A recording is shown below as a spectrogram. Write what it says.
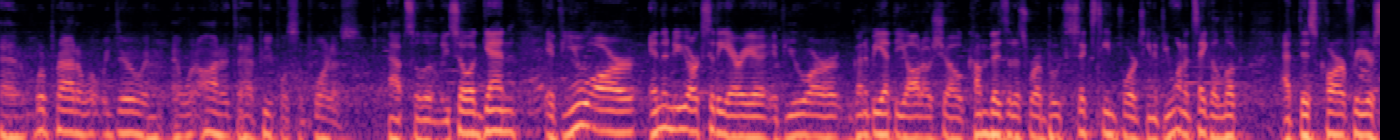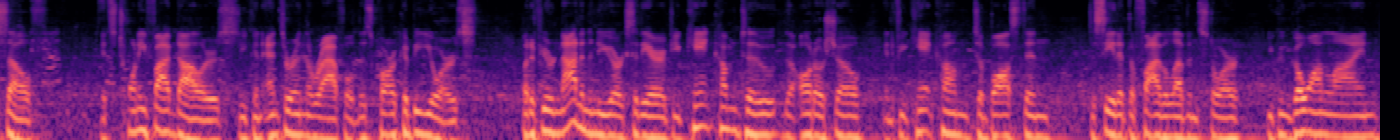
And we're proud of what we do, and, and we're honored to have people support us. Absolutely. So again, if you are in the New York City area, if you are going to be at the auto show, come visit us. We're at booth 1614. If you want to take a look at this car for yourself, it's $25. You can enter in the raffle. This car could be yours. But if you're not in the New York City area, if you can't come to the auto show, and if you can't come to Boston to see it at the 511 store, you can go online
